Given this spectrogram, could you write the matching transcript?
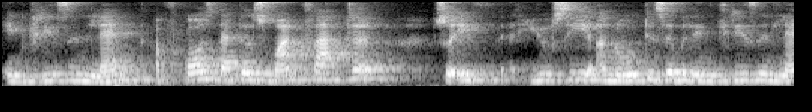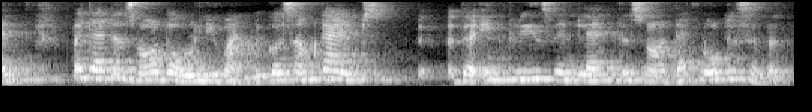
Increase in length of course that is one factor so if you see a noticeable increase in length, but that is not the only one because sometimes the increase in length is not that noticeable.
